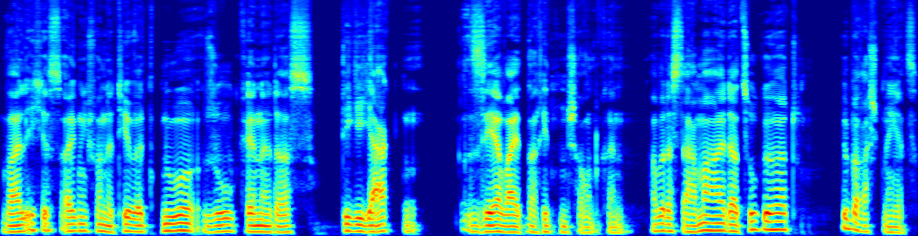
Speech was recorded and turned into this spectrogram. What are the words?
Weil ich es eigentlich von der Tierwelt nur so kenne, dass die Gejagten sehr weit nach hinten schauen können. Aber dass der Hammerhai dazugehört, überrascht mich jetzt.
